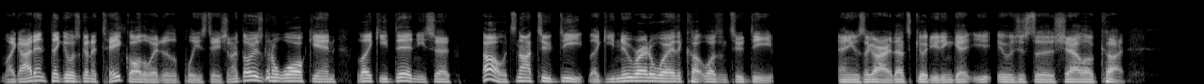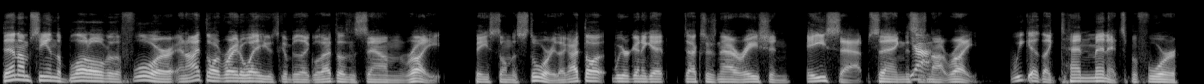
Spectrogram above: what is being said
Like, I didn't think it was going to take all the way to the police station. I thought he was going to walk in like he did, and he said, Oh, it's not too deep. Like, he knew right away the cut wasn't too deep. And he was like, All right, that's good. You didn't get, you, it was just a shallow cut. Then I'm seeing the blood all over the floor, and I thought right away he was going to be like, Well, that doesn't sound right based on the story. Like, I thought we were going to get Dexter's narration ASAP saying this Yeah. is not right. We get like 10 minutes before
